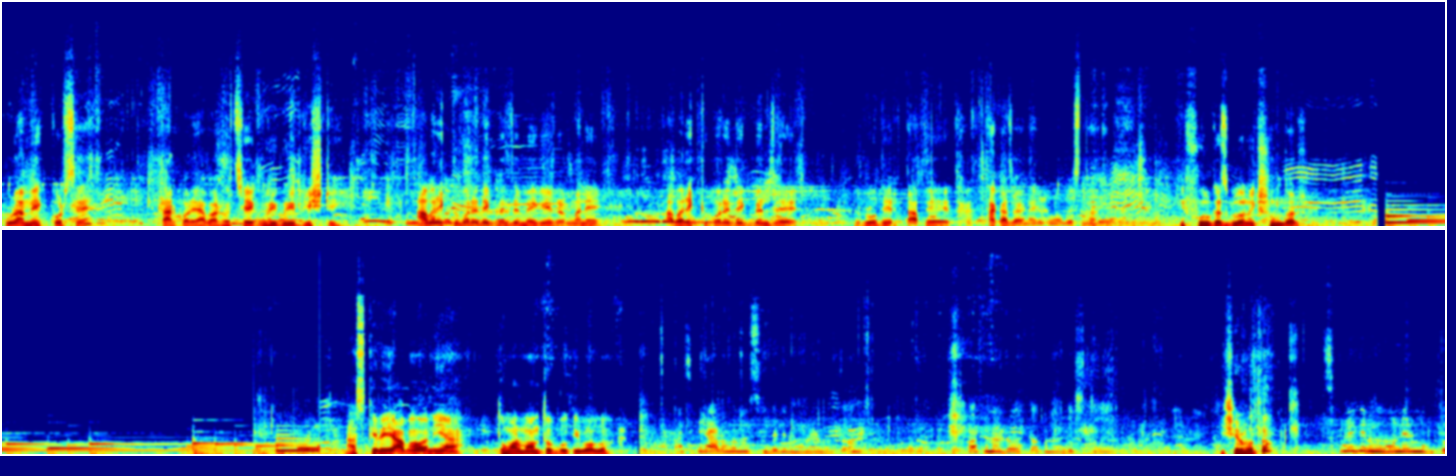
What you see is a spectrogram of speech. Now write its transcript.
পুরা মেঘ করছে। তারপরে আবার হচ্ছে গুড়ি গুড়ি বৃষ্টি। আবার একটু পরে দেখবেন যে মেঘের মানে আবার একটু পরে দেখবেন যে রোদের তাপে থাকা যায় না এরকম অবস্থা। এই ফুল গাছগুলো অনেক সুন্দর। আজকের এই আবহাওয়া নিয়ে তোমার মন্তব্য কি বলো? আজকের আবহাওয়া ছেলেদের মনের মতো। কখনো রোদ কখনো বৃষ্টি। কিসের মতো? ছেলেদের মনের মতো।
